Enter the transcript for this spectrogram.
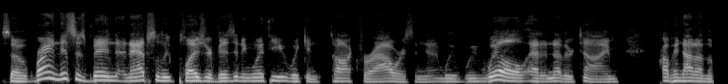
So, Brian, this has been an absolute pleasure visiting with you. We can talk for hours, and we we will at another time. Probably not on the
